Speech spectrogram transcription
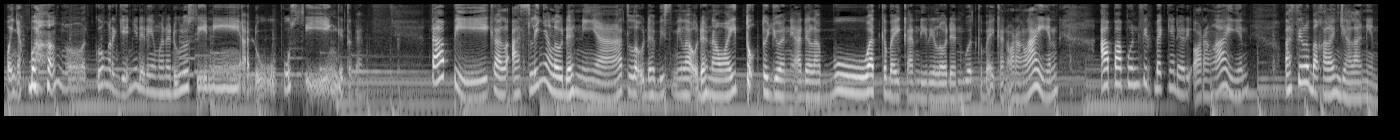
Banyak banget. Gue ngerjainnya dari yang mana dulu sih ini aduh pusing gitu kan. Tapi kalau aslinya lo udah niat, lo udah bismillah, udah nawa itu tujuannya adalah buat kebaikan diri lo dan buat kebaikan orang lain, apa pun feedbacknya dari orang lain, pasti lo bakalan jalanin.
